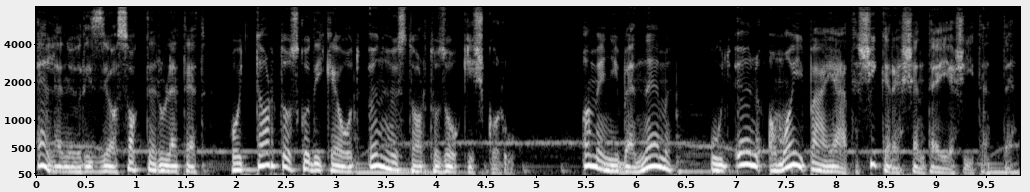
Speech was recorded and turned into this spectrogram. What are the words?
ellenőrizze a szakterületet, hogy tartózkodik-e ott önhöz tartozó kiskorú. Amennyiben nem, úgy ön a mai pályát sikeresen teljesítette.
